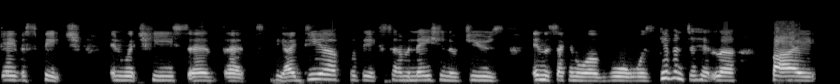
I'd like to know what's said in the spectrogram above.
gave a speech in which he said that the idea for the extermination of Jews in the Second World War was given to Hitler by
